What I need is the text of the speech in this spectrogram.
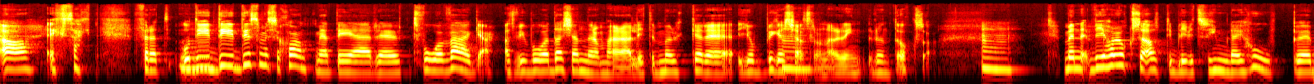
Ja, exakt. För att, och mm. det är det, det som är så skönt med att det är uh, tvåväga. Att vi båda känner de här lite mörkare, jobbiga mm. känslorna runt också. Mm. Men vi har ju också alltid blivit så himla ihop, eh,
